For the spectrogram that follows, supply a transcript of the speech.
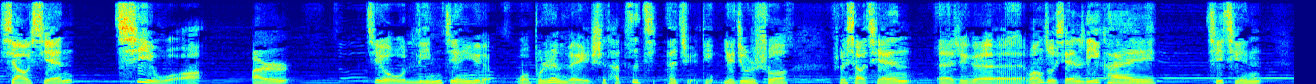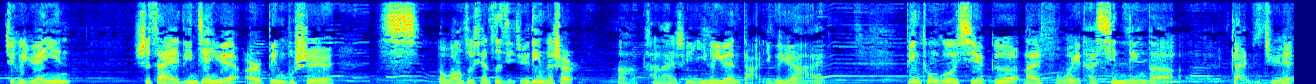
小贤气我，而就林建岳，我不认为是他自己的决定。也就是说，说小钱，呃，这个王祖贤离开齐秦，这个原因是在林建岳，而并不是王祖贤自己决定的事儿啊。看来是一个愿打，一个愿挨。”并通过写歌来抚慰他心灵的感觉，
